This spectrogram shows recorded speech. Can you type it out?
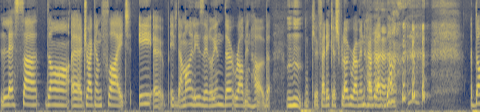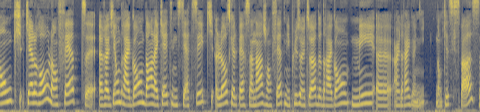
Lessa dans euh, Dragonflight et euh, évidemment les héroïnes de Robin Hood. Donc, il fallait que je plug Robin Hood là-dedans. Donc, quel rôle, en fait, revient au dragon dans la quête initiatique lorsque le personnage, en fait, n'est plus un tueur de dragons, mais euh, un dragonnier? Donc, qu'est-ce qui se passe?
